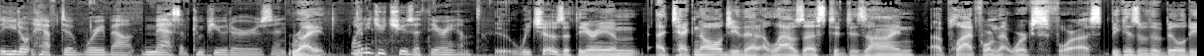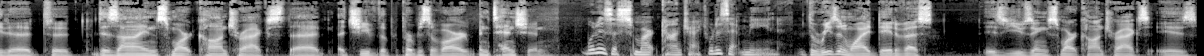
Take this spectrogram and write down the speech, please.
So you don't have to worry about massive computers and Right. why did you choose Ethereum? We chose Ethereum, a technology that allows us to design a platform that works for us because of the ability to, to design smart contracts that achieve the purpose of our intention. What is a smart contract? What does that mean? The reason why DataVest is using smart contracts is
